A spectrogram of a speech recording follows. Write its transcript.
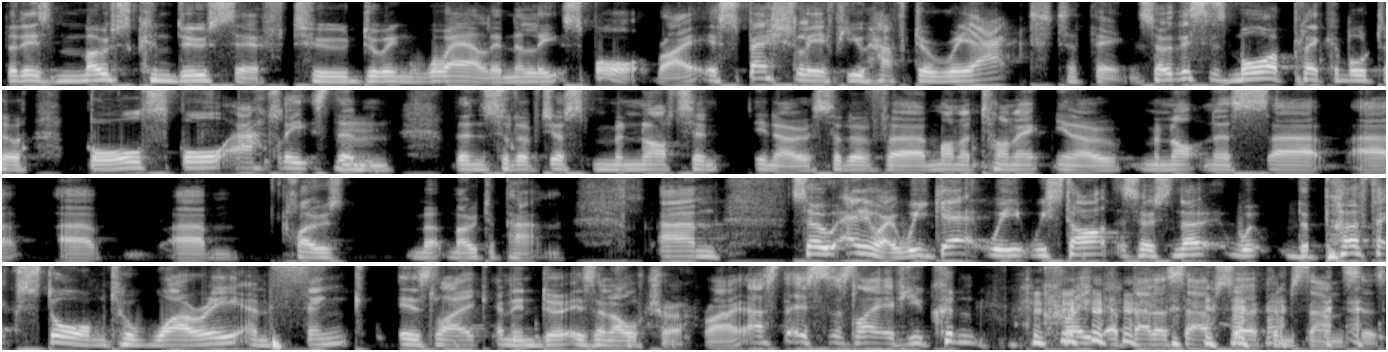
that is most conducive to doing well in elite sport, right? Especially especially if you have to react to things. So this is more applicable to ball sport athletes than mm. than sort of just monoton, you know, sort of uh, monotonic, you know, monotonous uh, uh, uh um, closed motor pattern. Um, so anyway, we get we we start. So it's no we, the perfect storm to worry and think is like an endur- is an ultra, right? That's it's just like if you couldn't create a better set of circumstances,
